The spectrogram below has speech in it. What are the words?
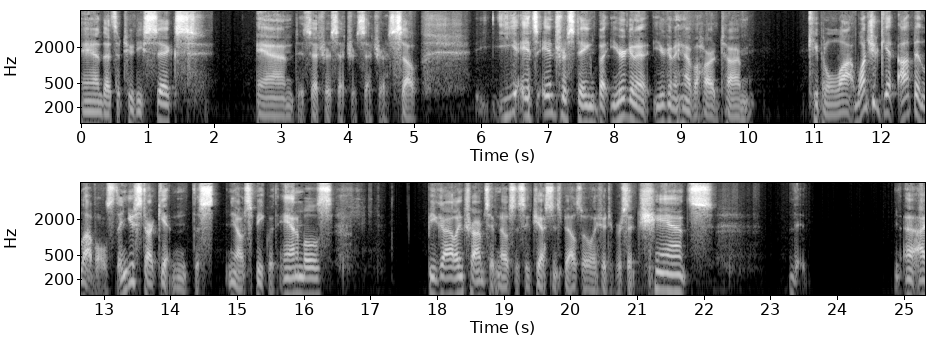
and that's a two d six, and etc. etc. etc. So it's interesting, but you're gonna you're gonna have a hard time keeping a lot. Once you get up in levels, then you start getting this. You know, speak with animals beguiling charms, hypnosis, suggestion spells only 50% chance. Uh, I,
